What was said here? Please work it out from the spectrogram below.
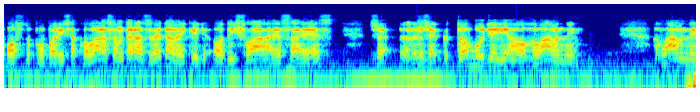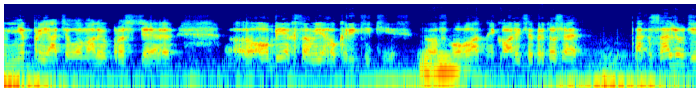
postupu Borisa Kolára. Som teraz zvedavý, keď odišla SAS, že, že kto bude jeho hlavným, hlavným nepriateľom, alebo proste e, objektom jeho kritiky mm-hmm. vo vládnej koalície, pretože tak za ľudí,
